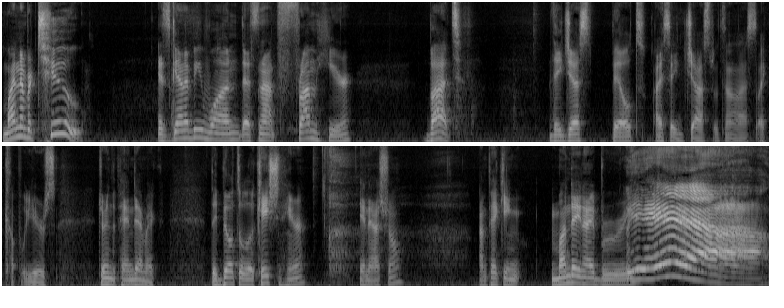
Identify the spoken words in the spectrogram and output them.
My number two is gonna be one that's not from here, but they just built. I say just within the last like couple years during the pandemic. They built a location here in Nashville. I'm picking Monday Night Brewery. Yeah.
